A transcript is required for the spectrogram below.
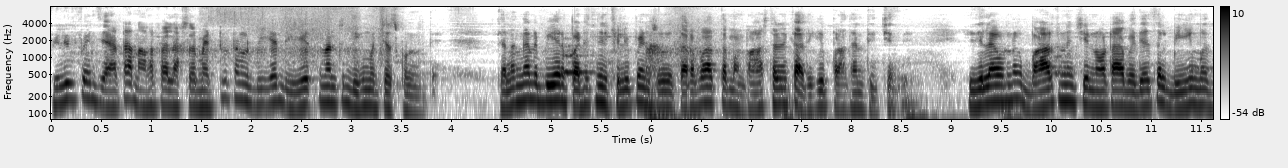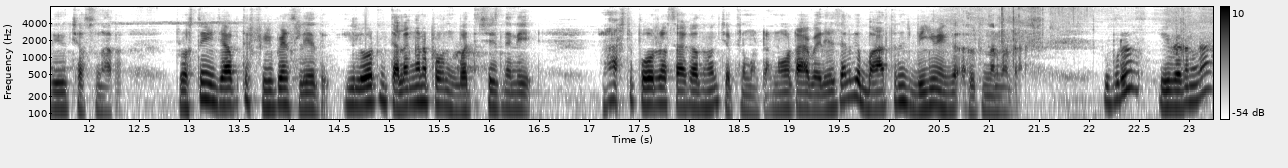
ఫిలిప్పైన్స్ ఏటా నలభై లక్షల మెట్రిక్ టన్నుల బియ్యాన్ని వియత్నాం నుంచి దిగుమతి చేసుకుంటుంది. తెలంగాణ బియ్యాన్ని పండించిన ఫిలిప్పీన్స్ తర్వాత మన రాష్ట్రానికి అధిక ప్రాధాన్యత ఇచ్చింది. ఇదిలా ఉండగా భారత్ నుంచి నూట యాభై దేశాలు బియ్యం దిగుమతి చేస్తున్నారు. ప్రస్తుతం ఈ జాబితా ఫిలిపీన్స్ లేదు. ఈ లోటును తెలంగాణ ప్రభుత్వం భర్తీ చేసిందని రాష్ట్ర పౌర శాఖ మంది చెప్తున్నమాట. నూట యాభై దేశాలకి భారత నుంచి బియ్యం వెళ్తుందన్నమాట. ఇప్పుడు ఈ విధంగా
